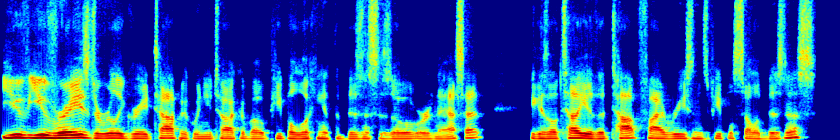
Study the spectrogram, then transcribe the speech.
You've you've raised a really great topic when you talk about people looking at the business as over an asset, because I'll tell you the top five reasons people sell a business:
